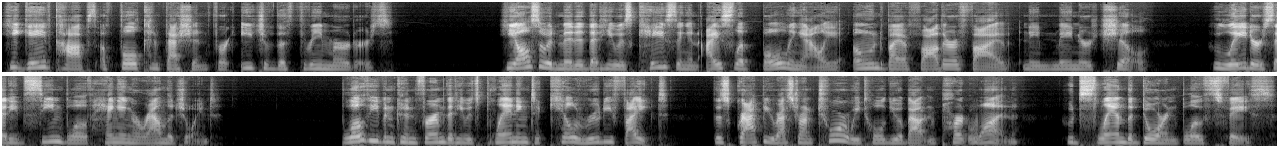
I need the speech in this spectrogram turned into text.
He gave cops a full confession for each of the three murders. He also admitted that he was casing an Islip bowling alley owned by a father of five named Maynard Schill, who later said he'd seen Bloth hanging around the joint. Bloth even confirmed that he was planning to kill Rudy Feicht, the scrappy restaurateur we told you about in part one, who'd slammed the door in Bloth's face.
